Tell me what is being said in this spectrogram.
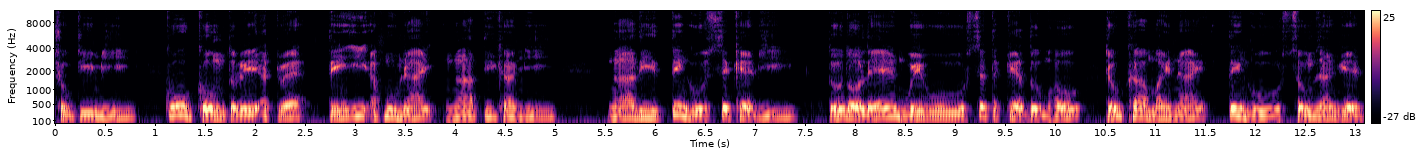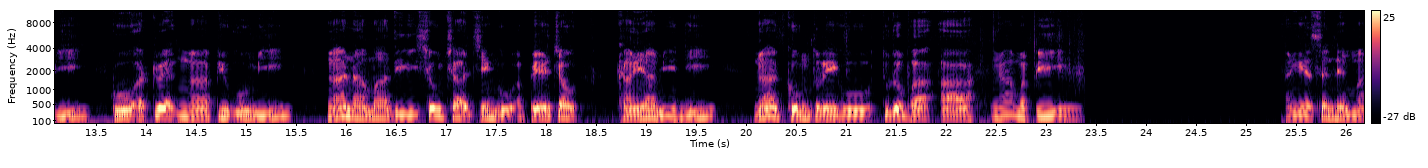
ချုပ်တီးမည်ကိုဂုံတရေအတွက်တင်ဤအမှု၌ငါတီးခံမည်ငါသည်တင့်ကိုစစ်ခဲ့ပြီးသို့တော်လည်းငွေကိုစစ်တကဲ့သို့မဟုတ်ဒုက္ခမိုက်၌တင့်ကိုစုံစမ်းခဲ့ပြီးကိုအတွက်ငါပြုဥမည်ငါနာမသည်ရှုံချခြင်းကိုအဘယ်ကြောင့်ခံရမည်နီ ငါဂုံတရေကို သူတစ်ပါးအားငါမပေးအငယ်၁၂မှ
